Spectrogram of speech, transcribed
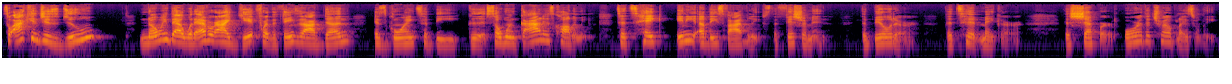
So I can just do knowing that whatever I get for the things that I've done is going to be good. So when God is calling me to take any of these five leaps the fisherman, the builder, the tent maker, the shepherd, or the trailblazer leap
